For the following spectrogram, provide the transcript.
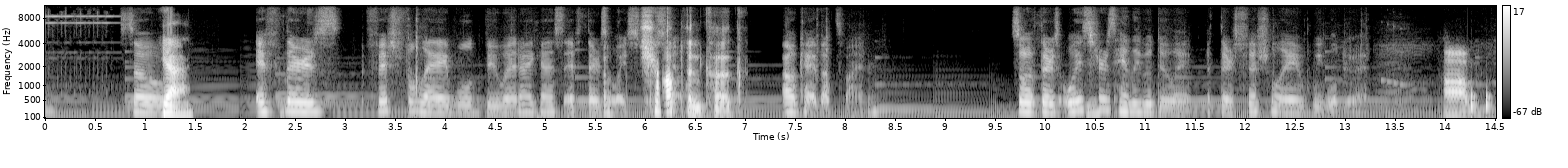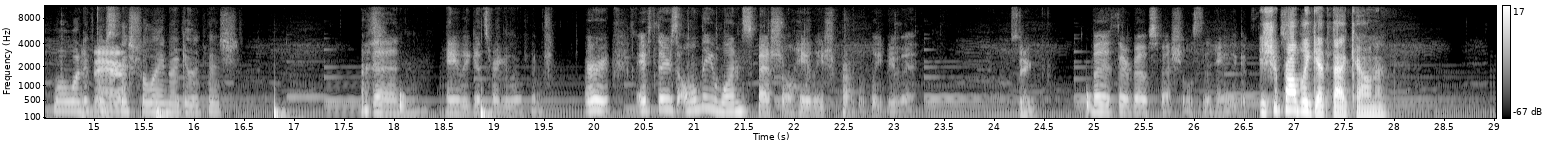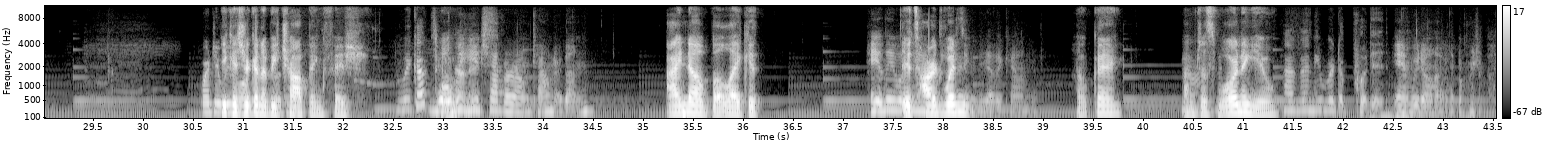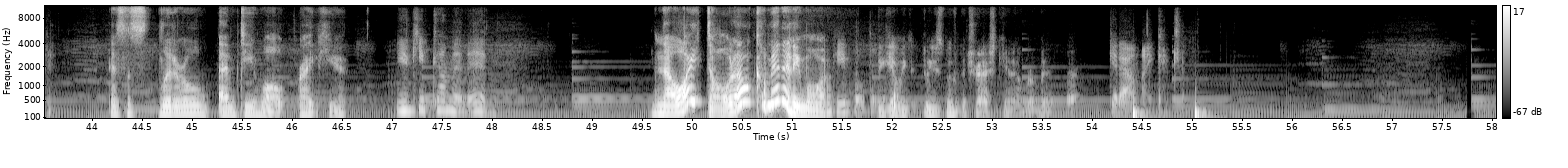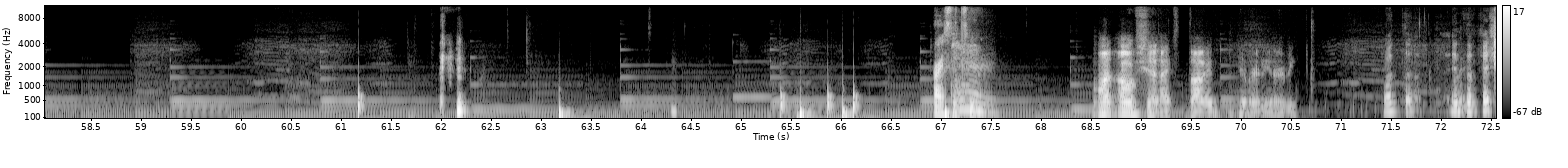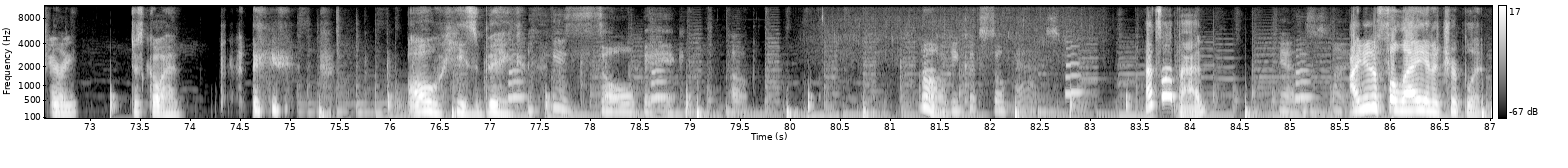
So Yeah. if there's fish fillet, we'll do it. I guess if there's oysters. Chop still. then cook. Okay, that's fine. So if there's oysters, Haley will do it. If there's fish fillet, we will do it. Um, well, what if there's fish fillet and regular fish? Then Haley gets regular fish. Or if there's only one special, Haley should probably do it. sync. But if they're both specials, then Haley gets. You should first. probably get that counter Where do we because you're gonna to be put it? chopping fish. We got two Well, we each have our own counter then. I know, but like it. Haley, It's hard when- the other counter, Okay, I'm just warning you. Have anywhere to put it? and we don't have anywhere to put it. There's This is literal empty vault right here. You keep coming in. No, I don't. I don't come in anymore. People do. Yeah, we, we just moved the trash can over a bit. Get out of my kitchen. Price it's here. What? Oh shit! I thought I hit ready already. what the? Is the fish Cherry, just go ahead. oh, he's big. He's so big. Oh, oh, Oh, he cooks so fast. that's not bad. Yeah, this is fine. I need a fillet and a triplet.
